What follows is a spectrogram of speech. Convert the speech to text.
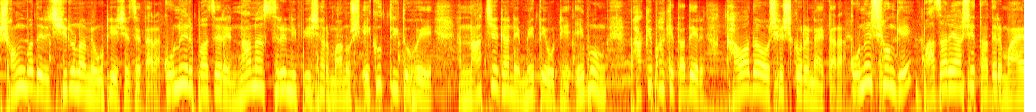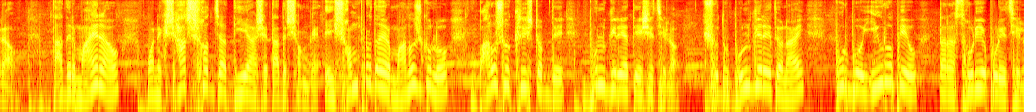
সংবাদের শিরোনামে উঠে এসেছে তারা। কনের বাজারে নানা শ্রেণি পেশার মানুষ একত্রিত হয়ে নাচে গানে মেতে ওঠে এবং ফাঁকে ফাঁকে তাদের খাওয়া দাওয়া শেষ করে নেয় তারা। কনের সঙ্গে বাজারে আসে তাদের মায়েরাও। তাদের মায়েরাও অনেক সাজসজ্জা দিয়ে আসে তাদের সঙ্গে। এই সম্প্রদায়ের মানুষগুলো বারোশো খ্রিস্টাব্দে বুলগেরিয়াতে এসেছিল। শুধু বুলগেরিয়াতে নয়, পূর্ব ইউরোপেও তারা ছড়িয়ে পড়েছিল।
